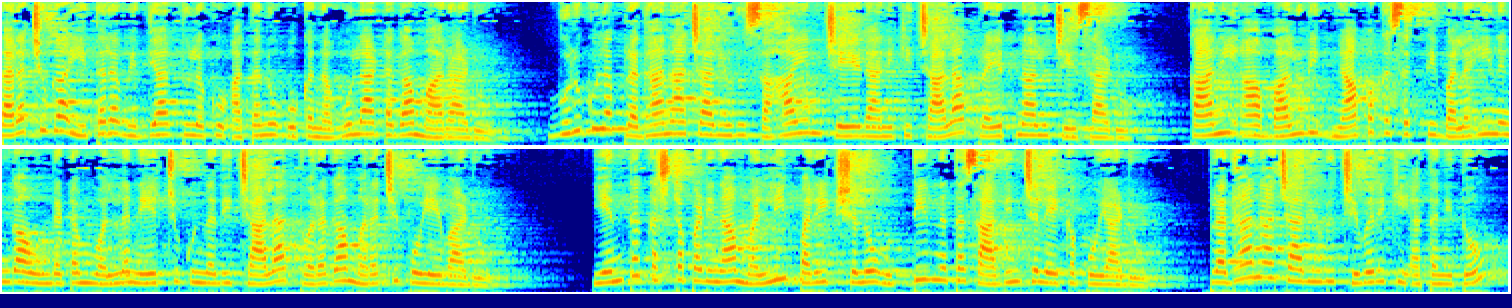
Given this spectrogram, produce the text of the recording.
తరచుగా ఇతర విద్యార్థులకు అతను ఒక నవ్వులాటగా మారాడు. గురుకుల ప్రధానాచార్యుడు సహాయం చేయడానికి చాలా ప్రయత్నాలు చేశాడు. కాని ఆ బాలుడి జ్ఞాపకశక్తి బలహీనంగా ఉండటం వల్ల నేర్చుకున్నది చాలా త్వరగా మరచిపోయేవాడు. ఎంత కష్టపడినా మళ్ళీ పరీక్షలో ఉత్తీర్ణత సాధించలేకపోయాడు. ప్రధానాచార్యుడు చివరికి అతనితో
